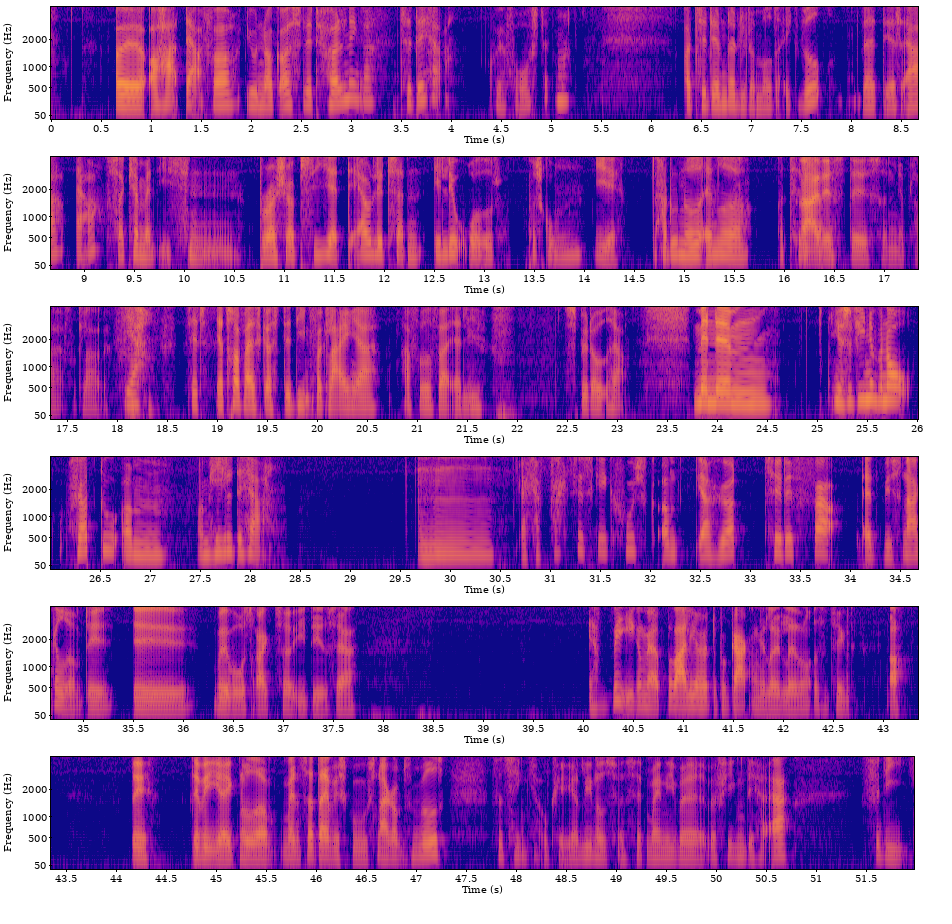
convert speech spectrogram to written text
øh, og har derfor jo nok også lidt holdninger til det her, kunne jeg forestille mig. Og til dem, der lytter med, der ikke ved, hvad DSR er, så kan man lige sådan brush up sige, at det er jo lidt sådan elevrådet på skolen. Ja. Yeah. Har du noget andet at, at tilføje? Nej, det, er- det er sådan, jeg plejer at forklare det. Fedt. Jeg tror faktisk også, det er din forklaring, jeg har fået, før jeg lige spytter ud her. Men øhm, Josefine, hvornår hørte du om, om hele det her? Mm, jeg kan faktisk ikke huske, om jeg hørte til det før, at vi snakkede om det øh, med vores rektor i DSR. Jeg ved ikke, om jeg bare lige har hørt det på gangen eller et eller andet, og så tænkte, nå, det, det ved jeg ikke noget om. Men så da vi skulle snakke om det til mødet, så tænkte jeg, okay, jeg er lige nødt til at sætte mig ind i, hvad, hvad fint det her er. Fordi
